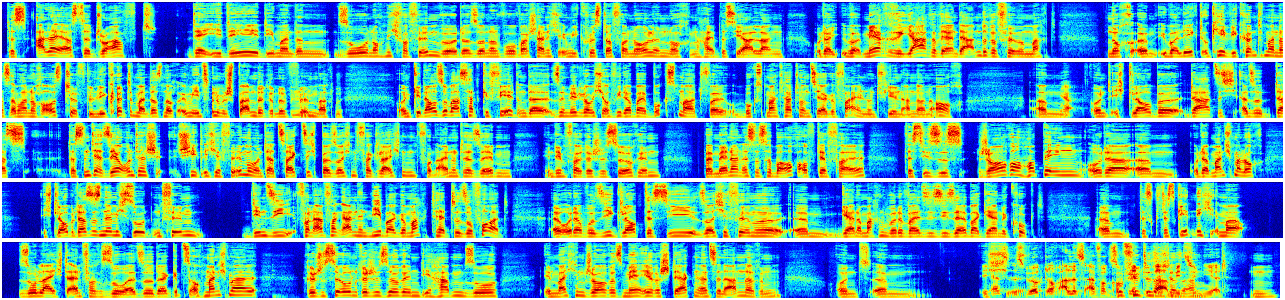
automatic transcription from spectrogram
das allererste Draft der Idee, die man dann so noch nicht verfilmen würde, sondern wo wahrscheinlich irgendwie Christopher Nolan noch ein halbes Jahr lang oder über mehrere Jahre, während er andere Filme macht, noch ähm, überlegt, okay, wie könnte man das aber noch austüfteln? Wie könnte man das noch irgendwie zu einem spannenderen mhm. Film machen? Und genau sowas hat gefehlt. Und da sind wir, glaube ich, auch wieder bei Booksmart, weil Booksmart hat uns ja gefallen und vielen anderen auch. Ähm, ja. Und ich glaube, da hat sich, also das, das sind ja sehr unterschiedliche Filme und da zeigt sich bei solchen Vergleichen von ein und derselben, in dem Fall Regisseurin, bei Männern ist das aber auch oft der Fall, dass dieses Genre-Hopping oder, ähm, oder manchmal auch, ich glaube, das ist nämlich so ein Film, den sie von Anfang an lieber gemacht hätte, sofort. Äh, oder wo sie glaubt, dass sie solche Filme ähm, gerne machen würde, weil sie sie selber gerne guckt. Ähm, das, das geht nicht immer so leicht einfach so. Also da gibt es auch manchmal Regisseure und Regisseurinnen, die haben so in manchen Genres mehr ihre Stärken als in anderen. Und ähm, ich, ja, es, es, wirkt auch alles einfach komplett so überambitioniert. Mhm.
